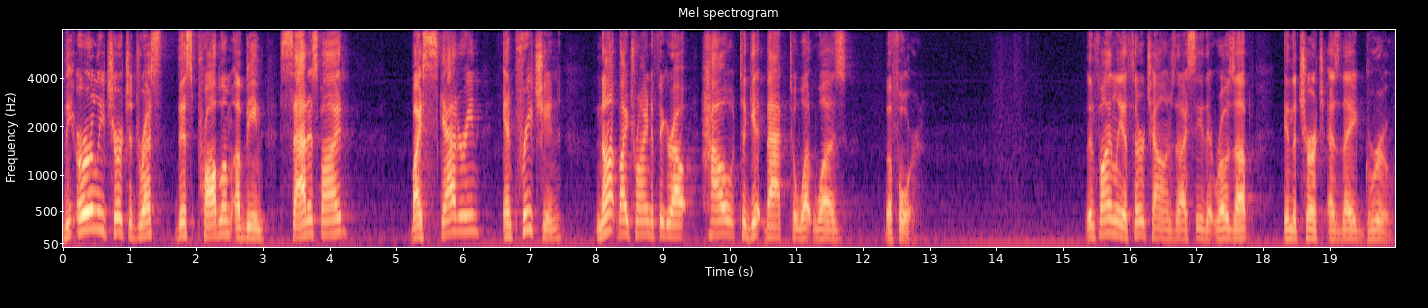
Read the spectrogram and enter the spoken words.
The early church addressed this problem of being satisfied by scattering and preaching, not by trying to figure out how to get back to what was before. Then finally, a third challenge that I see that rose up in the church as they grew.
